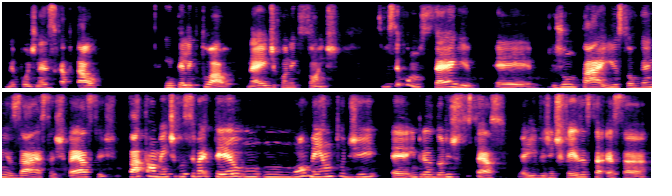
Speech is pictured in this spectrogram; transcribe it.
depois, né, desse capital intelectual, né, e de conexões. Se você consegue é, juntar isso, organizar essas peças, fatalmente você vai ter um, um aumento de é, empreendedores de sucesso. Aí a gente fez essa, essa,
